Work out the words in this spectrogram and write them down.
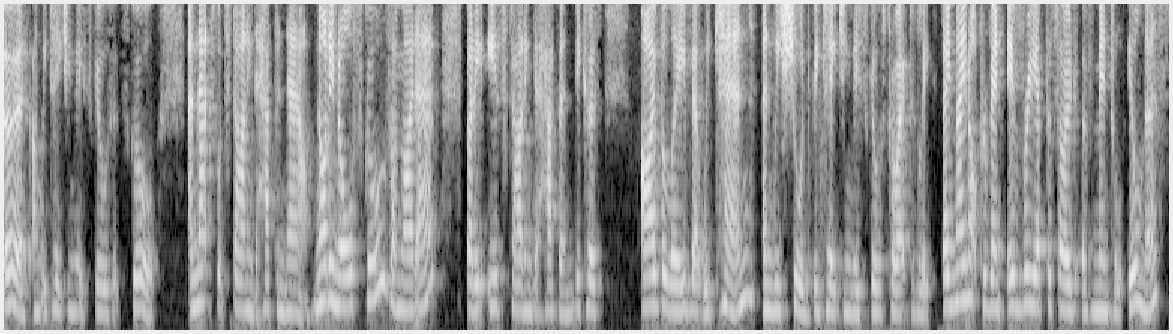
earth aren't we teaching these skills at school? And that's what's starting to happen now. Not in all schools, I might add, but it is starting to happen because I believe that we can and we should be teaching these skills proactively. They may not prevent every episode of mental illness,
